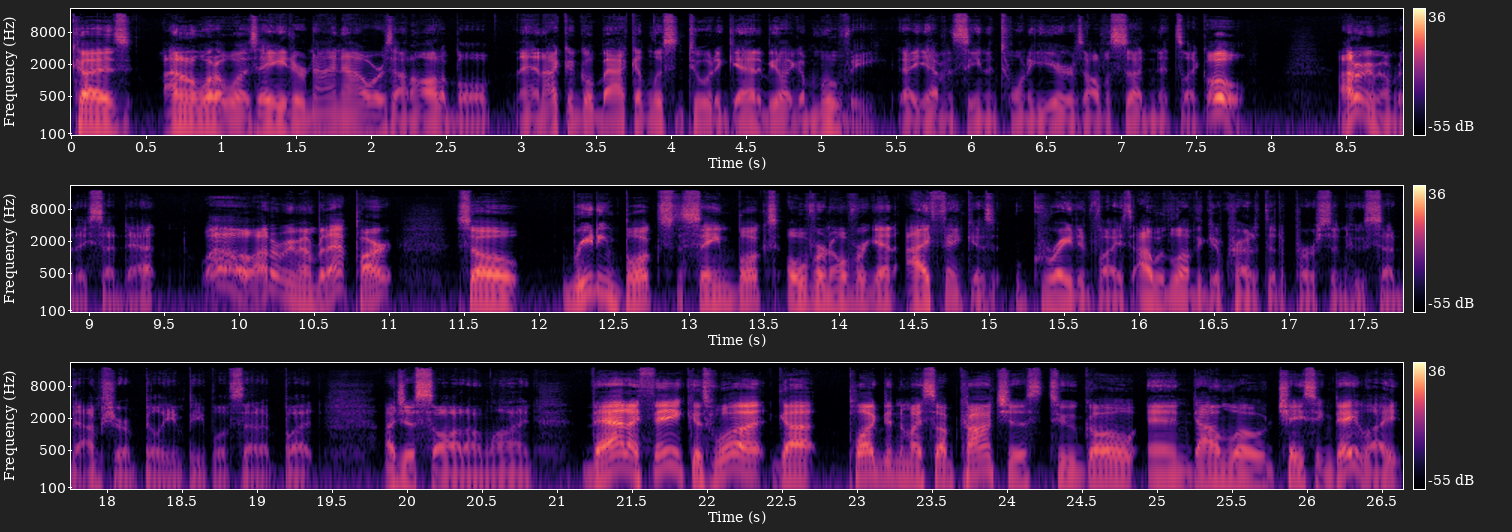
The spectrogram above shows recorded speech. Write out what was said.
Cuz I don't know what it was, 8 or 9 hours on Audible, and I could go back and listen to it again. It'd be like a movie that you haven't seen in 20 years. All of a sudden it's like, "Oh, I don't remember they said that." Whoa, I don't remember that part. So reading books, the same books over and over again, I think is great advice. I would love to give credit to the person who said that. I'm sure a billion people have said it, but I just saw it online. That I think is what got plugged into my subconscious to go and download Chasing Daylight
